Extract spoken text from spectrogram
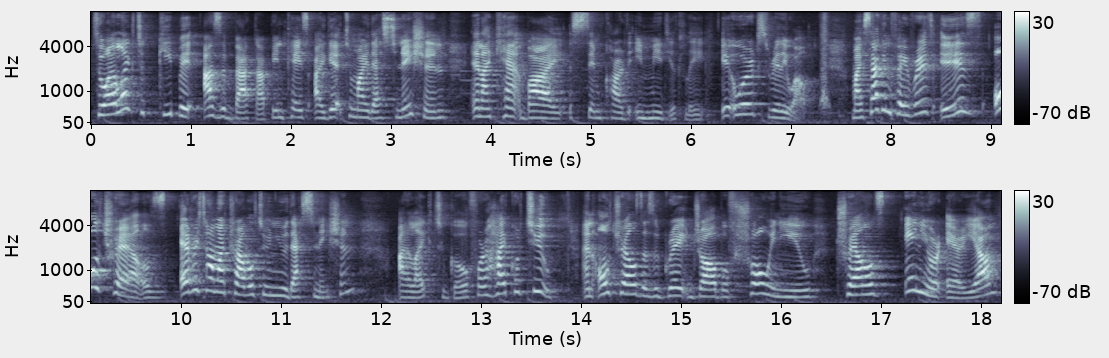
So I like to keep it as a backup in case I get to my destination and I can't buy a SIM card immediately. It works really well. My second favorite is AllTrails. Every time I travel to a new destination, I like to go for a hike or two. And AllTrails does a great job of showing you trails in your area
